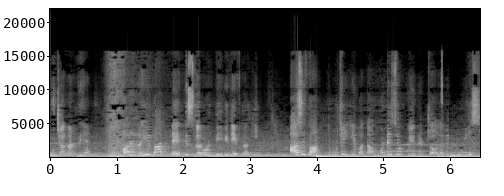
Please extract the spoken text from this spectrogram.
पूजा करते हैं, और रही बात 33 करोड़ देवी देवता की, आसिफा तो मुझे ये बताओ what is your favourite genre in movies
